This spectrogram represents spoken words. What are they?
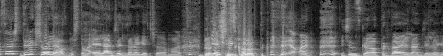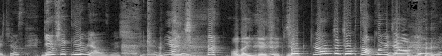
mesela direkt şöyle yazmış. Daha eğlencelilere geçiyorum artık. Biraz içimizi Gevşekliğim- kararttık. Aynen. İçinizi kararttık daha eğlenceliye geçiyoruz. Gevşekliğim yazmış. yani O da gevşekliği. çok bence çok tatlı bir cevap değil mi?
